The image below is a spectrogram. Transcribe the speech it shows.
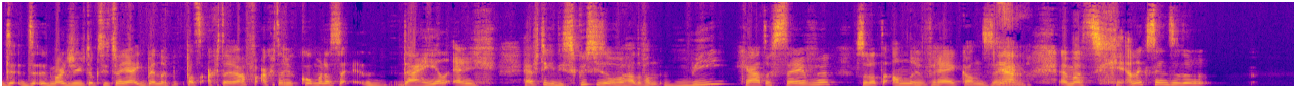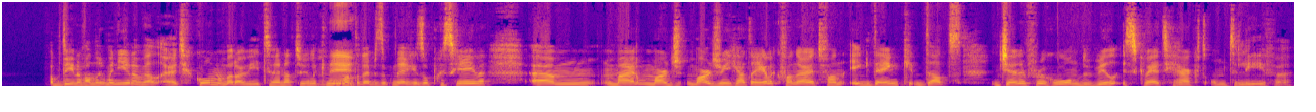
de, de, Marjorie heeft ook zoiets van, ja, ik ben er pas achteraf achtergekomen dat ze daar heel erg heftige discussies over hadden van wie gaat er sterven zodat de ander vrij kan zijn. Ja. En waarschijnlijk zijn ze er op de een of andere manier dan wel uitgekomen, maar dat weten wij natuurlijk niet, want dat hebben ze ook nergens opgeschreven. Um, maar Marge Marjorie gaat er eigenlijk vanuit van, ik denk dat Jennifer gewoon de wil is kwijtgeraakt om te leven.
